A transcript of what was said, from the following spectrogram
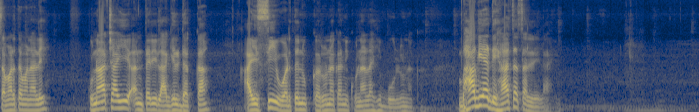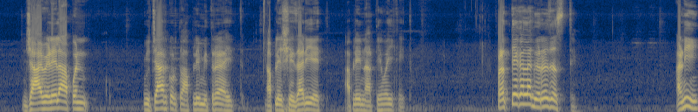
समर्थ म्हणाले कुणाच्याही अंतरी लागेल धक्का आयसी वर्तणूक करू नका आणि कुणालाही बोलू नका. भाग या देहाचा चाललेला आहे. ज्या वेळेला आपण विचार करतो आपले मित्र आहेत आपले शेजारी आहेत आपले नातेवाईक आहेत. प्रत्येकाला गरज असते. आणि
